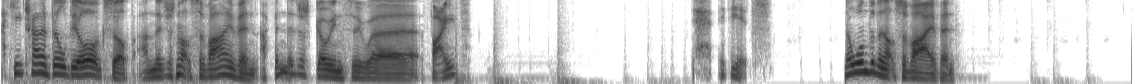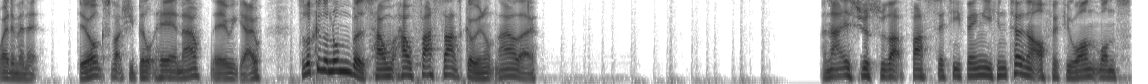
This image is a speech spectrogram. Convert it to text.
I keep trying to build the orcs up and they're just not surviving. I think they're just going to uh, fight. Idiots. No wonder they're not surviving. Wait a minute. The orcs have actually built here now. There we go. So look at the numbers, how, how fast that's going up now, though. And that is just with that fast city thing. You can turn that off if you want. Once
